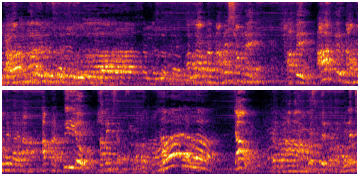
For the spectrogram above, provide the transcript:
মুহাম্মাদুর রাসূলুল্লাহ। আল্লাহ আপনার নামের সামনে হাতে আর কেউ নাম হতে পারে না আপনার প্রিয় হাবিব সাহেব সুবহানাল্লাহ যাও যখন আমার দোস্তের কথা বলেছ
